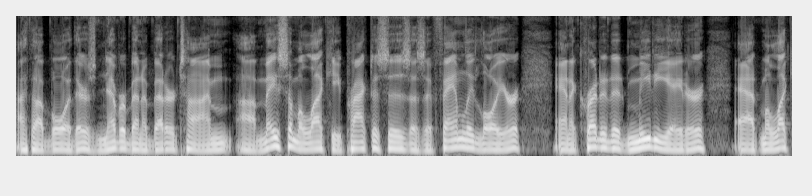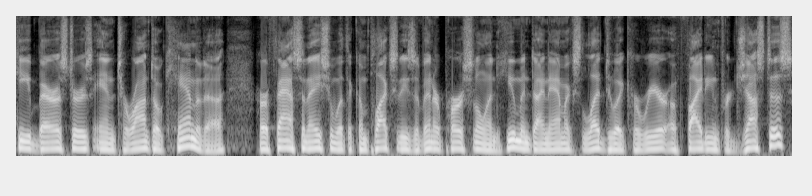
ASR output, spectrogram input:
I thought, boy, there's never been a better time. Uh, Mesa Malecki practices as a family lawyer and accredited mediator at Malecki Barristers in Toronto, Canada. Her fascination with the complexities of interpersonal and human dynamics led to a career of fighting for justice,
